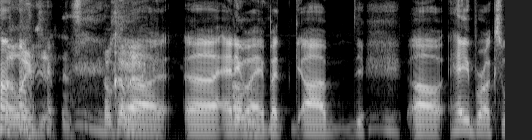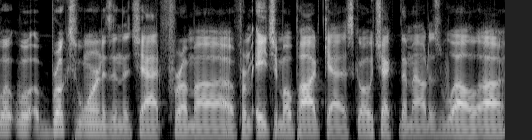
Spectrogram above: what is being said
Oh, wait, don't come. Uh, uh, anyway, Um, but uh, uh, hey Brooks, what, what, Brooks Warren is in the chat from uh from HMO podcast. Go check them out as well. Uh,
